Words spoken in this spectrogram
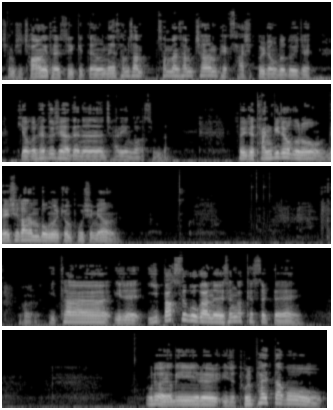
잠시 저항이 될 수 있기 때문에 33,140불 정도도 이제 기억을 해 두셔야 되는 자리인 것 같습니다. 그래서 이제 단기적으로 4시간 봉을 좀 보시면 어, 이탈 이제 이 박스 구간을 생각했을 때 우리가 여기를 이제 돌파했다고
